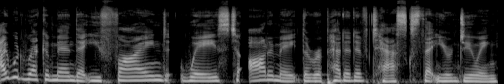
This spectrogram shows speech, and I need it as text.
I would recommend that you find ways to automate the repetitive tasks that you're doing.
